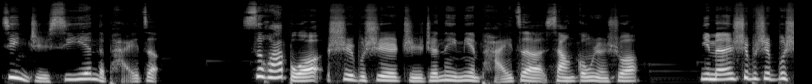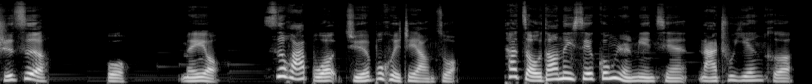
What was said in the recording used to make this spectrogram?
禁止吸烟的牌子。斯华伯是不是指着那面牌子向工人说：“你们是不是不识字？”不，没有。斯华伯绝不会这样做。他走到那些工人面前，拿出烟盒，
